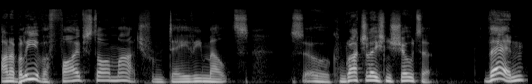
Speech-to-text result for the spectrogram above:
And I believe a five star match from Davey Meltz. So congratulations, Shota. Then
